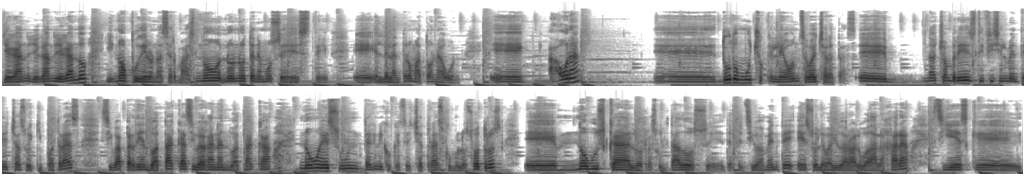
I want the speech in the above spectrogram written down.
llegando, llegando, llegando y no pudieron hacer más. No, no, no tenemos este, eh, el delantero matón aún. Eh, ahora eh, dudo mucho que León se va a echar atrás. Eh, Nacho Ambriz difícilmente echa a su equipo atrás. Si va perdiendo, ataca. Si va ganando, ataca. No es un técnico que se eche atrás como los otros. Eh, no busca los resultados defensivamente. Eso le va a ayudar al Guadalajara si es que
